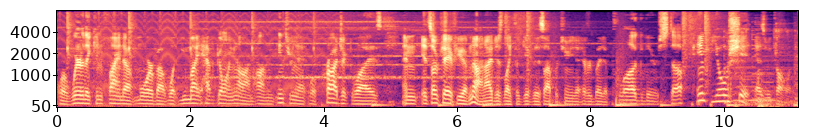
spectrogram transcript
or where they can find out more about what you might have going on on the internet or project wise? And it's okay if you have none. I just like to give this opportunity to everybody to plug their stuff, pimp your shit, as we call it.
